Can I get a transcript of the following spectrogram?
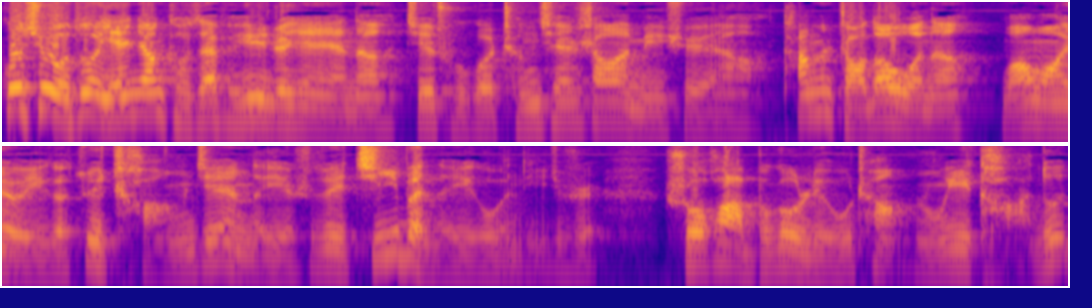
过去我做演讲口才培训这些年呢，接触过成千上万名学员啊，他们找到我呢，往往有一个最常见的，也是最基本的一个问题，就是说话不够流畅，容易卡顿。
